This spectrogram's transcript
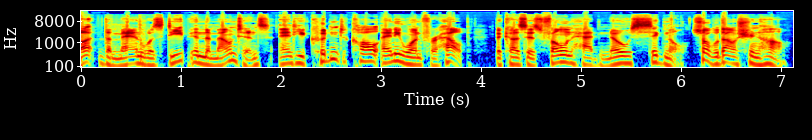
But the man was deep in the mountains and he couldn't call anyone for help because his phone had no signal. 收不到讯号。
